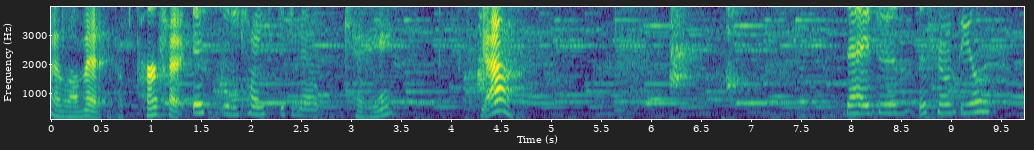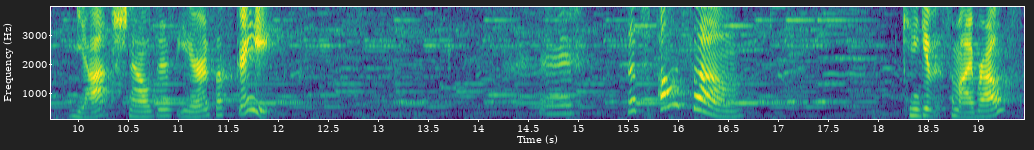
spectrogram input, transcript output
I love it. That's perfect. This little tongue sticking out. Okay. Yeah. Did I do the snow deals? Yeah, schnauzer's ears. That's great. Uh, That's awesome. Can you give it some eyebrows?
